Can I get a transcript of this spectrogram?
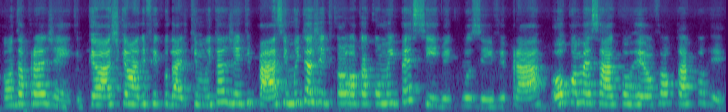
Conta pra gente, porque eu acho que é uma dificuldade que muita gente passa e muita gente coloca como empecilho, inclusive, para ou começar a correr ou voltar a correr.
